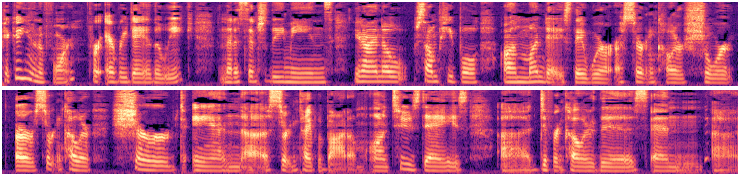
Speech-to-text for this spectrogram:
pick a uniform for every day of the week. And that essentially means, you know, I know some people on Mondays they wear a certain color short or a certain color shirt and a certain type of bottom. On Tuesdays, uh, different color this and uh,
